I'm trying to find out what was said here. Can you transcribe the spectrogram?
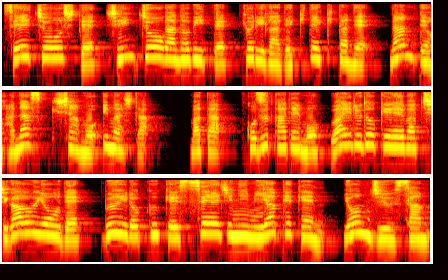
成長して身長が伸びて距離ができてきたね、なんて話す記者もいました。また、小柄でもワイルド系は違うようで、V6 結成時に三宅健43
